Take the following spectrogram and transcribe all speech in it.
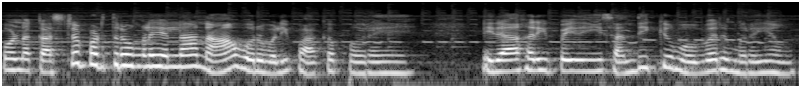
உன்னை கஷ்டப்படுத்துறவங்களையெல்லாம் நான் ஒரு வழி பார்க்க போகிறேன் நிராகரிப்பை நீ சந்திக்கும் ஒவ்வொரு முறையும்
